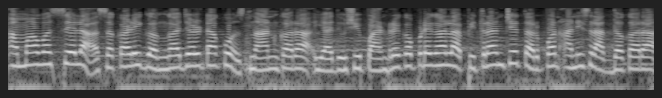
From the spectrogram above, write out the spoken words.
अमावस्येला सकाळी गंगाजल टाकून स्नान करा. या दिवशी पांढरे कपडे घाला. पित्रांचे तर्पण आणि श्राद्ध करा.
